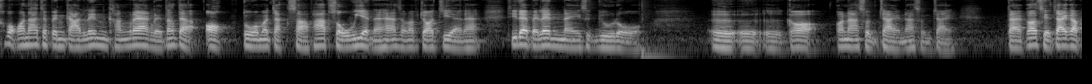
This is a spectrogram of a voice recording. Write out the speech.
เขาบอกว่าน่าจะเป็นการเล่นครั้งแรกเลย ตั้งแต่ออกตัวมาจากสหภาพโซเวียตนะฮะสำหรับจอร์เจียนะฮะที่ได้ไปเล่นในศึกยูโรเออเออเออก็ก็น่าสนใจน่าสนใจ แต่ก็เสียใจกับ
